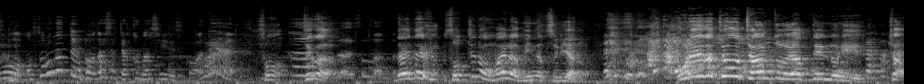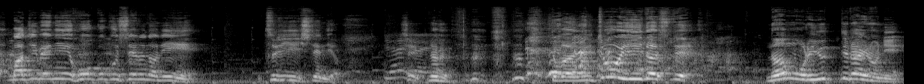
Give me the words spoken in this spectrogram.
そう、まあ、そうなったらやっぱ私たちは悲しいですからね。そう。ていうかそうなんだ大体そっちのお前らみんな釣りやろ。俺が超ちゃんとやってんのにちゃ真面目に報告してるのに釣りしてんだよ。しいやいやいや。なんか とか超言い出して何も俺言ってないのに。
